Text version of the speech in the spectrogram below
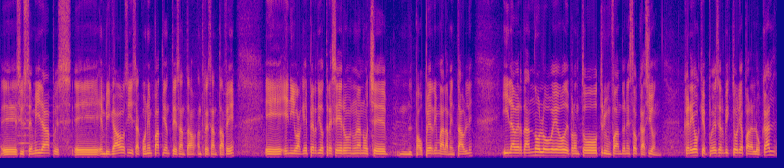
eh, si usted mira, pues Envigado sí sacó un empate ante Santa, ante Santa Fe, eh, en Ibagué perdió 3-0 en una noche mm, paupérrima, lamentable, y la verdad no lo veo de pronto triunfando en esta ocasión. Creo que puede ser victoria para el local.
